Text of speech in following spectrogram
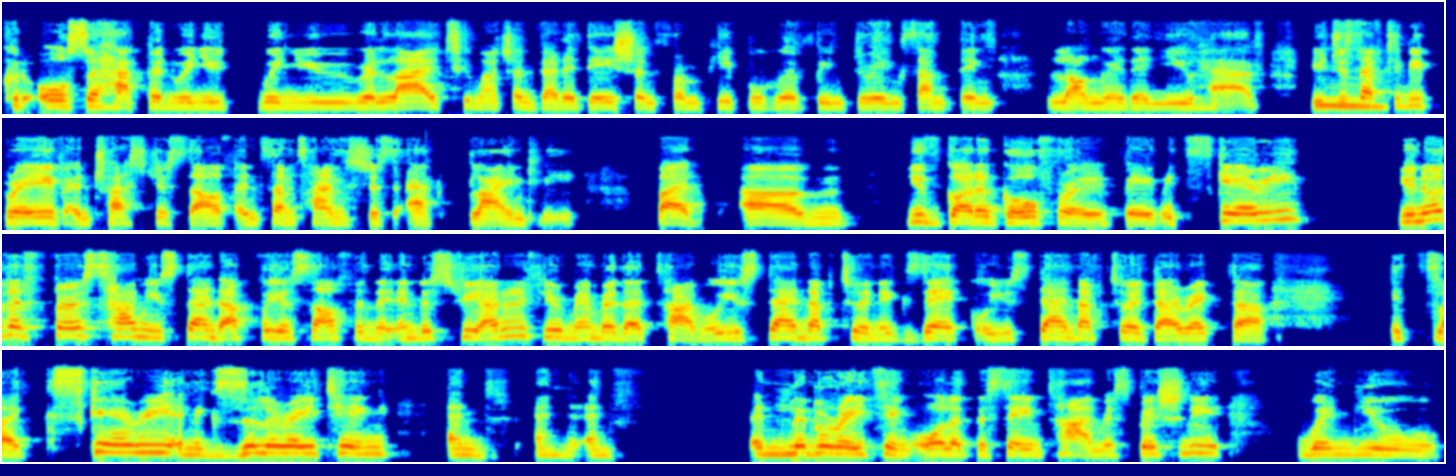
could also happen when you when you rely too much on validation from people who have been doing something longer than you have. You mm. just have to be brave and trust yourself and sometimes just act blindly. But um you've got to go for it babe. It's scary you know that first time you stand up for yourself in the industry? I don't know if you remember that time or you stand up to an exec or you stand up to a director. It's like scary and exhilarating and and and and liberating all at the same time especially when you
